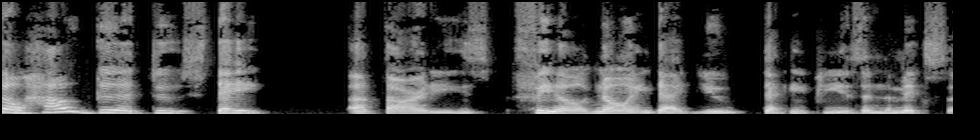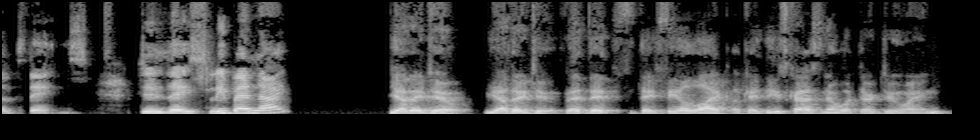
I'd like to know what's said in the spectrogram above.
So, how good do state authorities feel knowing that you, that EP is in the mix of things? Do they sleep at night? Yeah, they do. Yeah, they do. They, they, they feel like, okay, these guys know what they're doing.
